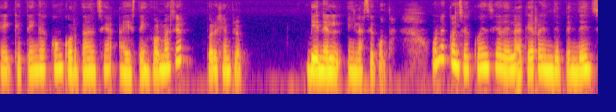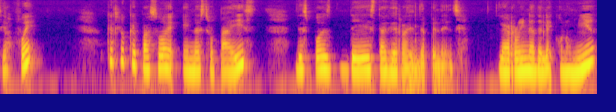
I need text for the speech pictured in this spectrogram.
eh, que tenga concordancia a esta información. Por ejemplo, viene en la segunda. Una consecuencia de la guerra de independencia fue, ¿qué es lo que pasó en nuestro país después de esta guerra de independencia, la ruina de la economía,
